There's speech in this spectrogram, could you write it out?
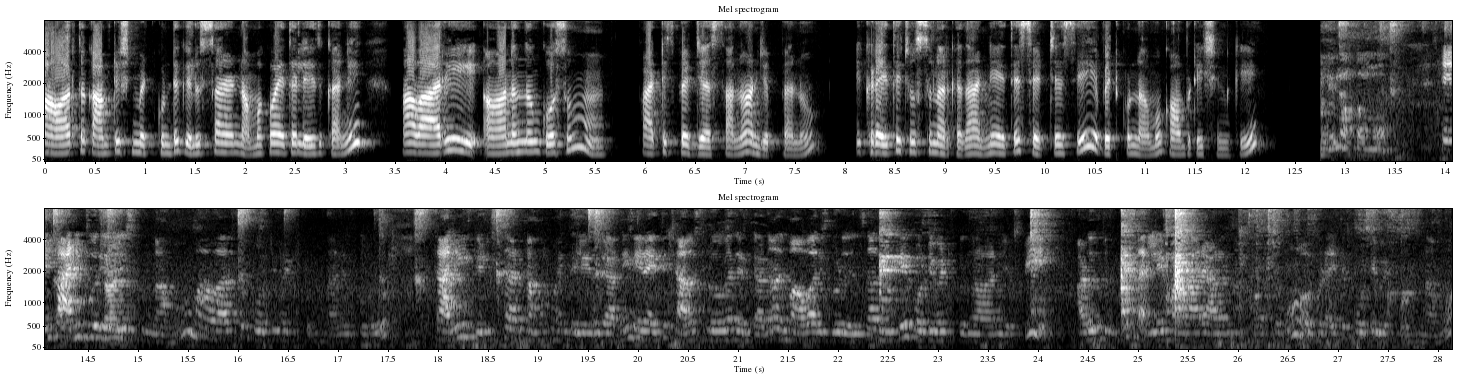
మా వారితో కాంపిటీషన్ పెట్టుకుంటే గెలుస్తానని నమ్మకం అయితే లేదు కానీ మా వారి ఆనందం కోసం పార్టిసిపేట్ చేస్తాను అని చెప్పాను. ఇక్కడైతే చూస్తున్నారు కదా అన్నీ అయితే సెట్ చేసి పెట్టుకున్నాము కాంపిటీషన్కి. నేను పానీపూరి మా వారితో పోటీ పెట్టుకుంటున్నాను ఇప్పుడు. కానీ గెలుస్తారు నమ్మకం అయితే లేదు కానీ నేనైతే చాలా స్లోగా తింటాను. అది మా వారికి కూడా తెలుసు. అందుకే పోటీ పెట్టుకుందాం అని చెప్పి అడుగుతుంటే సర్లే మా వారి ఆనందం కోసము ఇప్పుడైతే పోటీ పెట్టుకుంటున్నాము.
